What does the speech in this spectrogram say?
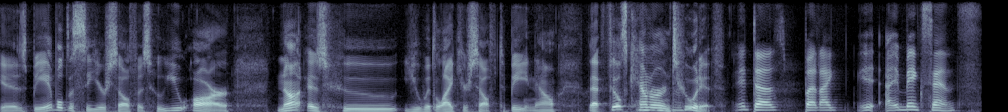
is be able to see yourself as who you are, not as who you would like yourself to be. Now, that feels counterintuitive mm-hmm. It does, but I it, it makes sense.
